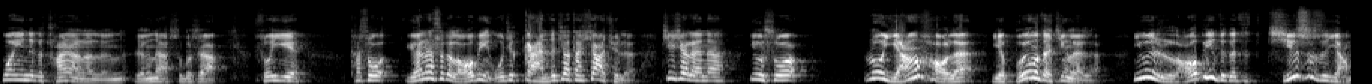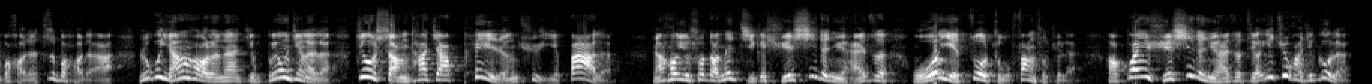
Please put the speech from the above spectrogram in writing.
万一那个传染了人人呢？是不是啊？所以她说原来是个痨病，我就赶着叫她下去了。接下来呢，又说若养好了，也不用再进来了。因为痨病这个是其实是养不好的，治不好的啊。如果养好了呢，就不用进来了，就赏他家配人去也罢了。然后又说到那几个学戏的女孩子，我也做主放出去了。好，关于学戏的女孩子，只要一句话就够了，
